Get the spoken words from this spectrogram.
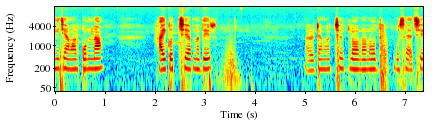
এই যে আমার কন্যা, হাই করছে আপনাদের। আর এটা আমার ছোট ননদ বসে আছে।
